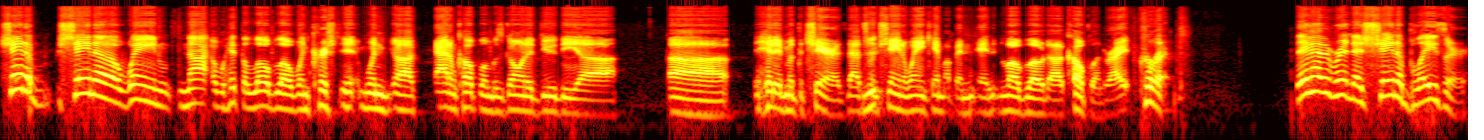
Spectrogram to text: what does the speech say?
Shayna Shayna Wayne not hit the low blow when Christian when uh, Adam Copeland was going to do the uh, uh, hit him with the chair. That's when Shayna Wayne came up and, and low blowed uh, Copeland, right? Correct. They have it written as Shayna Blazer.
